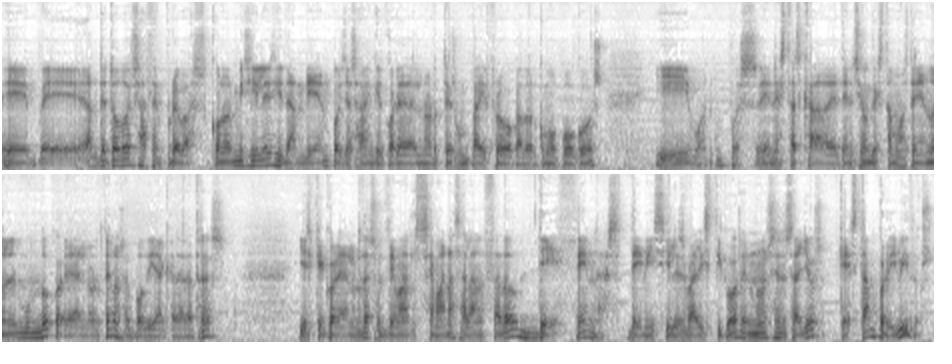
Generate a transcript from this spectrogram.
eh, eh, ante todo es hacer pruebas con los misiles y también pues ya saben que Corea del Norte es un país provocador como pocos y bueno pues en esta escalada de tensión que estamos teniendo en el mundo Corea del Norte no se podía quedar atrás y es que Corea del Norte las últimas semanas ha lanzado decenas de misiles balísticos en unos ensayos que están prohibidos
